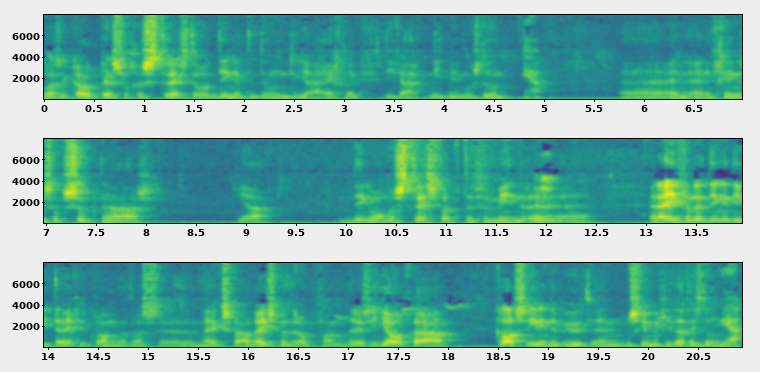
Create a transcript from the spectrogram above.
was ik ook best wel gestrest door dingen te doen die, eigenlijk, die ik eigenlijk niet meer moest doen. Ja. Eh, en, en ik ging dus op zoek naar ja, dingen om mijn stress wat te verminderen. Mm. Eh, en een van de dingen die ik tegenkwam, dat was eh, mijn ex-vrouw wees me erop van er is een yoga klas hier in de buurt en misschien moet je dat eens doen. Ja.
